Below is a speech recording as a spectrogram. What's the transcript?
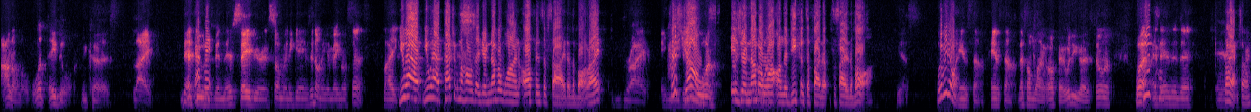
I don't know what they doing because, like, that That dude has been their savior in so many games. It don't even make no sense. Like, You have you have Patrick Mahomes as your number one offensive side of the ball, right? right? And Chris need your number Jones one. Is your number one on the defensive side of, side of the ball. Yes. What are we doing? hands down, hands down. That's I'm like, okay, what are you guys doing? But at the end of the day, ahead. I'm sorry.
